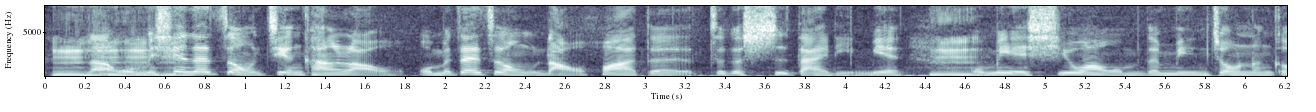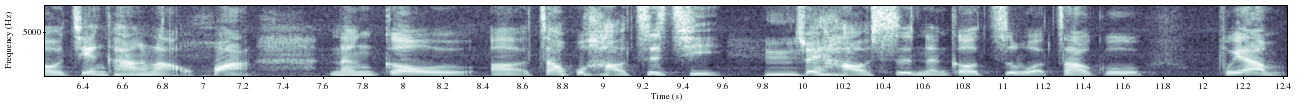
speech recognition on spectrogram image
嗯那我们现在这种健康老，我们在这种老化的这个世代里面，嗯。我们也希望我们的民众能够健康老化，能够呃照顾好自己，嗯最好是能够自我照顾，不要。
